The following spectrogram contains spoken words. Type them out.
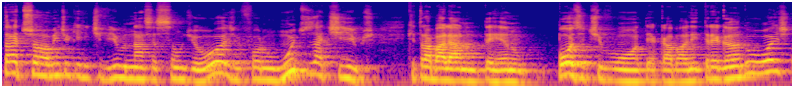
tradicionalmente o que a gente viu na sessão de hoje foram muitos ativos que trabalharam no terreno positivo ontem acabaram entregando hoje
